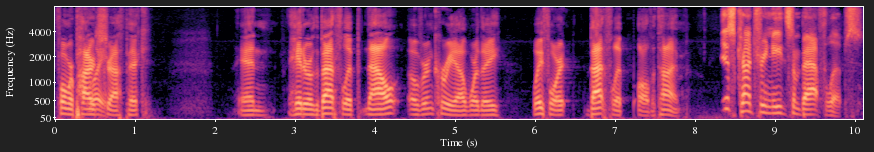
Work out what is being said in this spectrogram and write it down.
Former Pirates Boy. draft pick, and hater of the bat flip. Now over in Korea, where they wait for it, bat flip all the time. This country needs some bat flips.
